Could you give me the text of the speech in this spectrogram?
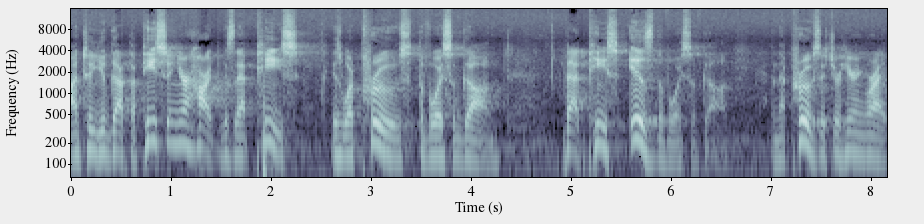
until you've got the peace in your heart, because that peace is what proves the voice of God. That peace is the voice of God. And that proves that you're hearing right.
